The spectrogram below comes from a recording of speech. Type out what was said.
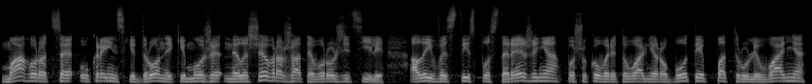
Магора це український дрон, який може не лише вражати ворожі цілі, але й вести спостереження, пошуково-рятувальні роботи, патрулювання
